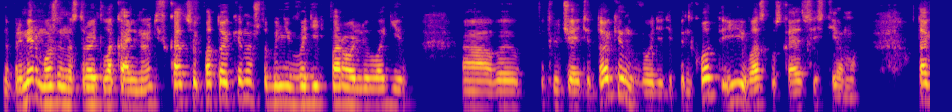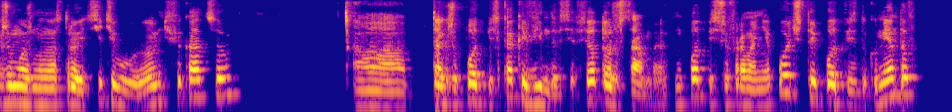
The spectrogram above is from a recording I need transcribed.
Например, можно настроить локальную нотификацию по токену, чтобы не вводить пароль или логин. А, вы подключаете токен, вводите пин-код и вас пускает в систему. Также можно настроить сетевую аутентификацию. А, также подпись, как и в Windows, все то же самое. Подпись шифрования почты, подпись документов –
